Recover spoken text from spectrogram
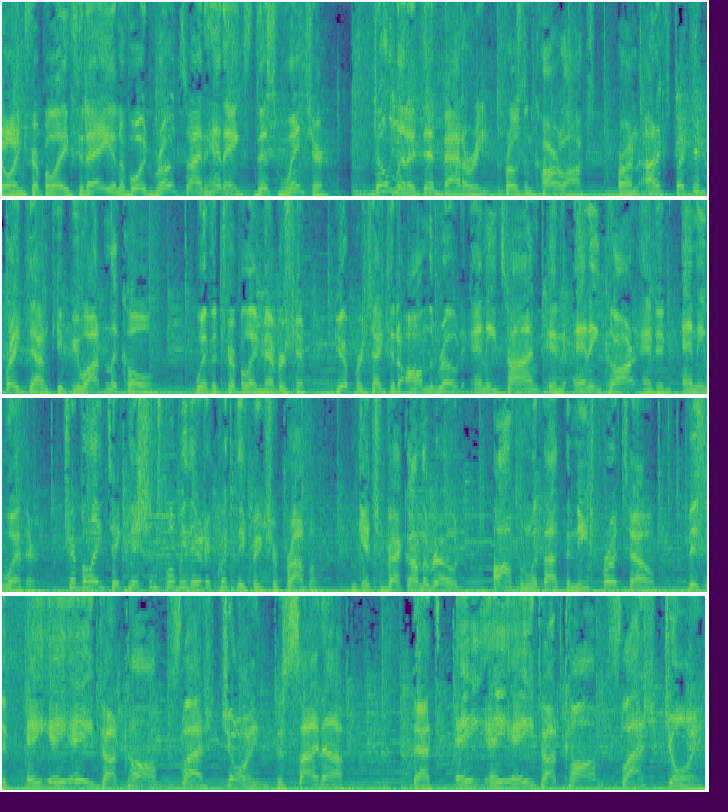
Join AAA today and avoid roadside headaches this winter. Don't let a dead battery, frozen car locks, or an unexpected breakdown keep you out in the cold. With a AAA membership, you're protected on the road anytime, in any car, and in any weather. AAA technicians will be there to quickly fix your problem and get you back on the road, often without the need for a tow. Visit AAA.com slash join to sign up. That's AAA.com slash join.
